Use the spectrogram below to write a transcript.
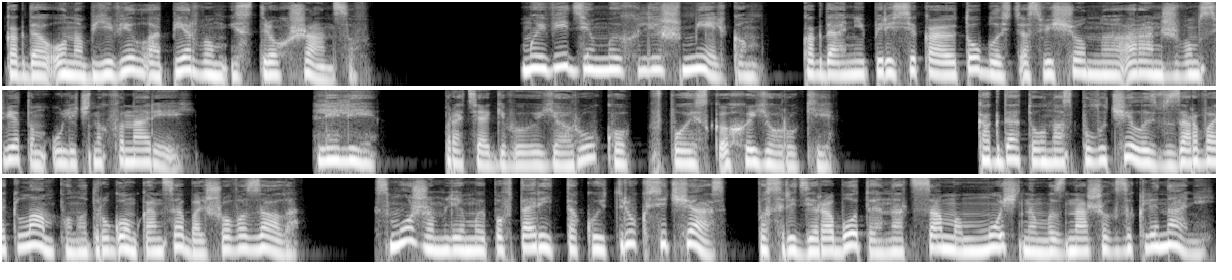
когда он объявил о первом из трех шансов. Мы видим их лишь мельком, когда они пересекают область, освещенную оранжевым светом уличных фонарей. «Лили», — протягиваю я руку в поисках ее руки. Когда-то у нас получилось взорвать лампу на другом конце большого зала. Сможем ли мы повторить такой трюк сейчас, посреди работы над самым мощным из наших заклинаний?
